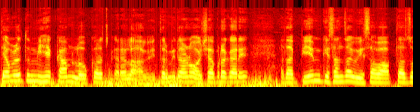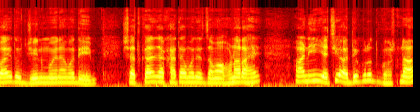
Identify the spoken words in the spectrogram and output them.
त्यामुळे तुम्ही हे काम लवकरच करायला हवे. तर मित्रांनो अशा प्रकारे आता पी एम किसानचा विसावा हप्ता जो आहे तो जून महिन्यामध्ये शेतकऱ्यांच्या खात्यामध्ये जमा होणार आहे आणि याची अधिकृत घोषणा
